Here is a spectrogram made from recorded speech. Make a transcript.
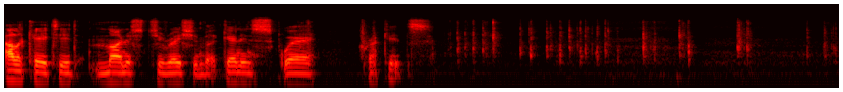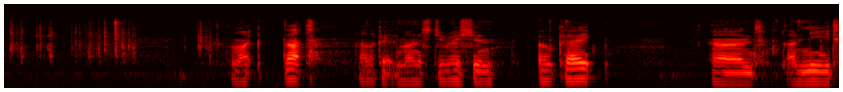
allocated minus duration, but again in square brackets. Like that, allocated minus duration, okay. And I need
